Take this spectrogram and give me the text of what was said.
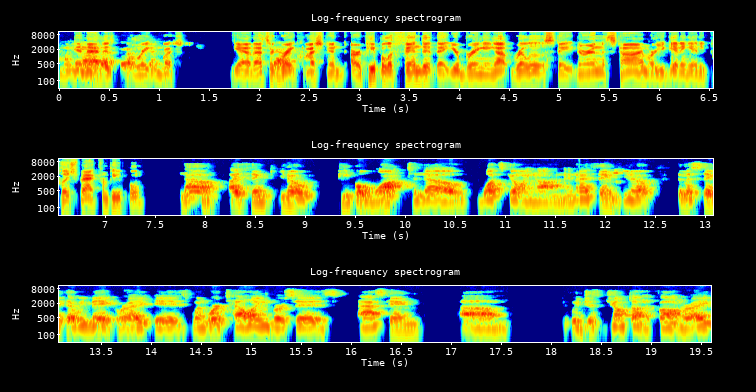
And, and that is a great question. Yeah, that's a yeah. great question. Are people offended that you're bringing up real estate during this time? Are you getting any pushback from people? No, I think you know people want to know what's going on, and I think mm-hmm. you know the mistake that we make right is when we're telling versus asking. Um, if we just jumped on the phone, right,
